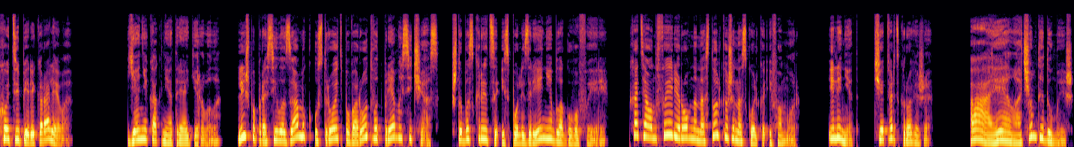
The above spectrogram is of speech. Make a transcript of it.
хоть теперь и королева. Я никак не отреагировала. Лишь попросила замок устроить поворот вот прямо сейчас, чтобы скрыться из поля зрения благого Фейри. Хотя он Фейри ровно настолько же, насколько и Фомор. Или нет, четверть крови же. А, Элла, о чем ты думаешь?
